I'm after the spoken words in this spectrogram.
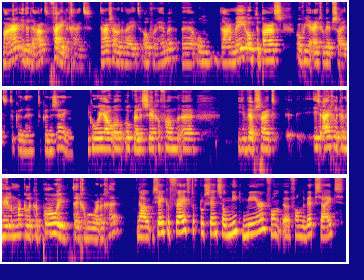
Maar inderdaad, veiligheid. Daar zouden wij het over hebben. Uh, om daarmee ook de baas over je eigen website te kunnen, te kunnen zijn. Ik hoor jou ook wel eens zeggen van je website is eigenlijk een hele makkelijke prooi tegenwoordig. Hè? Nou, zeker 50% zo niet meer van, van de websites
